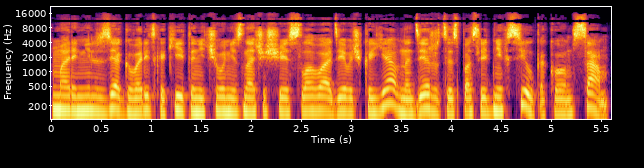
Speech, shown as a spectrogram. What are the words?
Маре нельзя говорить какие-то ничего не значащие слова, девочка явно держится из последних сил, как и он сам.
